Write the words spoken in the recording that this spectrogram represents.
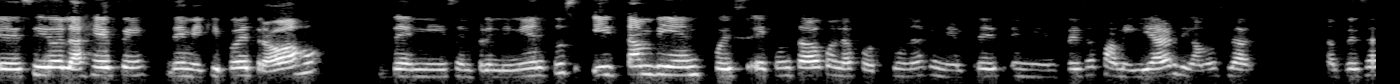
he sido la jefe de mi equipo de trabajo, de mis emprendimientos y también pues he contado con la fortuna que mi empresa, en mi empresa familiar, digamos la, empresa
